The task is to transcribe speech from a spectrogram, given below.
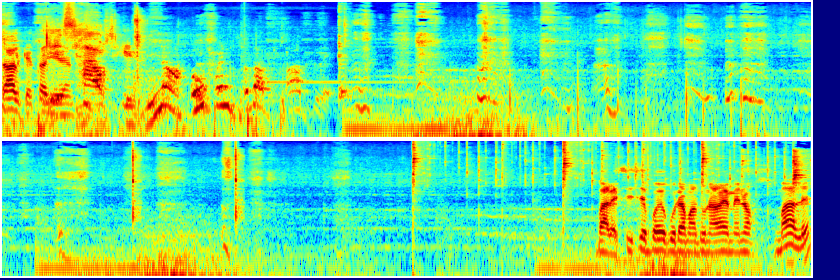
Sal, que está aquí dentro. Vale, sí se puede curar más de una vez, menos mal, ¿eh?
